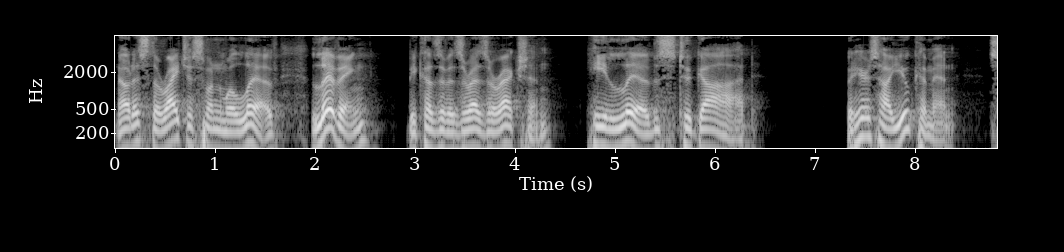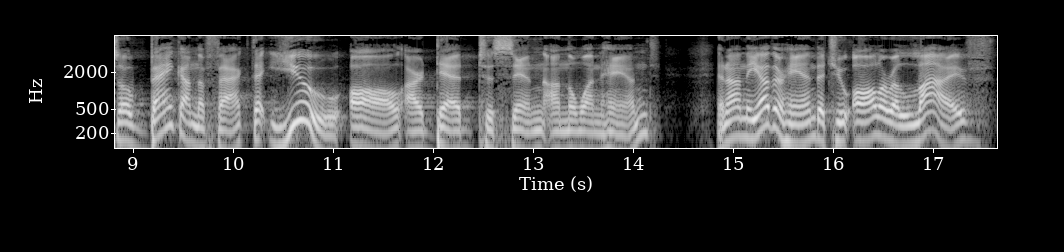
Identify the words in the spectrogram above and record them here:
notice the righteous one will live. Living, because of his resurrection, he lives to God. But here's how you come in. So bank on the fact that you all are dead to sin on the one hand, and on the other hand, that you all are alive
